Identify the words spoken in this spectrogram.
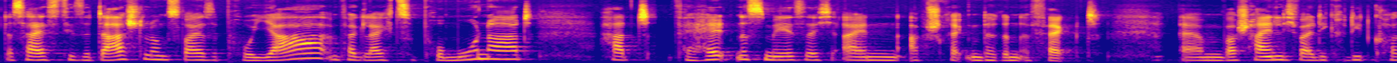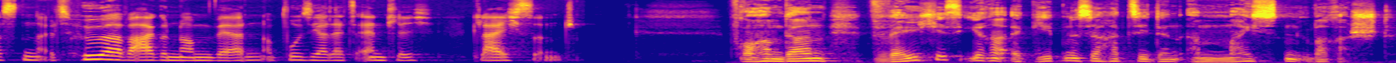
Das heißt, diese Darstellungsweise pro Jahr im Vergleich zu pro Monat hat verhältnismäßig einen abschreckenderen Effekt. Ähm, wahrscheinlich, weil die Kreditkosten als höher wahrgenommen werden, obwohl sie ja letztendlich gleich sind. Frau Hamdan, welches Ihrer Ergebnisse hat Sie denn am meisten überrascht?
